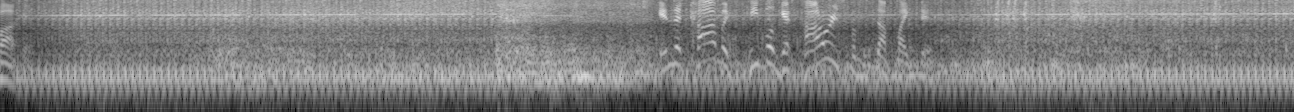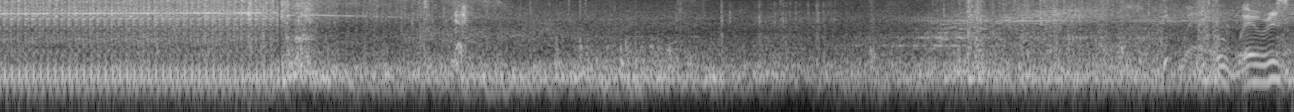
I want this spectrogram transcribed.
pocket. In the comics, people get powers from stuff like this. Well, where is it?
